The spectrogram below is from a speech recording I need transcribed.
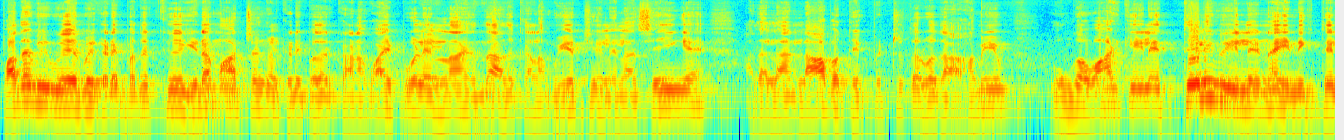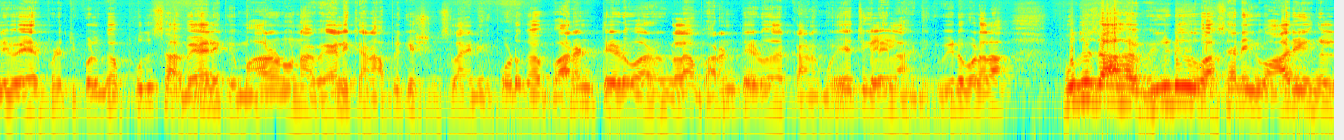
பதவி உயர்வு கிடைப்பதற்கு இடமாற்றங்கள் கிடைப்பதற்கான வாய்ப்புகள் எல்லாம் இருந்தால் அதுக்கான முயற்சிகள் எல்லாம் செய்யுங்க. அதெல்லாம் லாபத்தை பெற்றுத்தருவதாக அமையும். உங்கள் வாழ்க்கையிலே தெளிவு இல்லைன்னா இன்றைக்கி தெளிவை ஏற்படுத்திக் கொள்ளுங்கள் புதுசாக வேலைக்கு மாறணும்னா வேலைக்கான அப்ளிகேஷன்ஸ்லாம் இன்றைக்கி போடுங்க. வரன் தேடுவார்களாம் வரன் தேடுவதற்கான முயற்சிகளை எல்லாம் இன்றைக்கி ஈடுபடலாம் புதுசாக வீடு வசதி வாரியங்கள்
